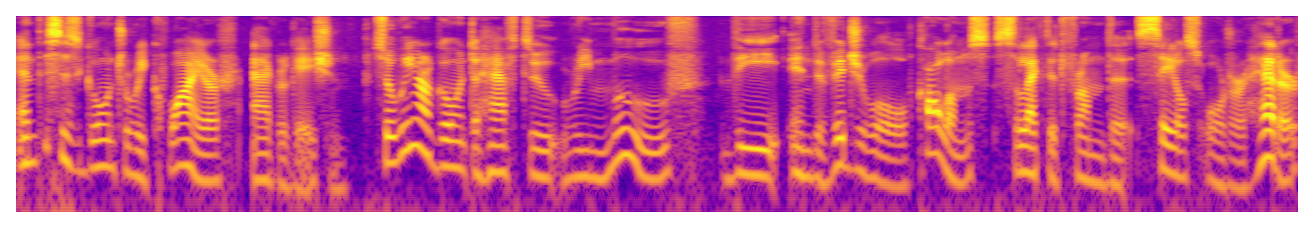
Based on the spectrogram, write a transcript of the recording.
And this is going to require aggregation. So we are going to have to remove the individual columns selected from the sales order header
